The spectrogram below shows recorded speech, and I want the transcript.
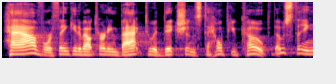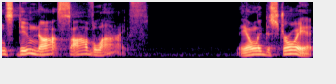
have or thinking about turning back to addictions to help you cope. Those things do not solve life, they only destroy it.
